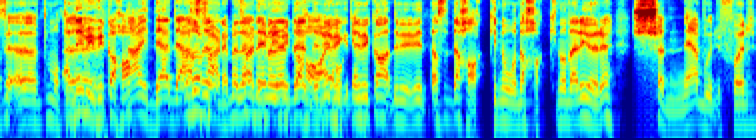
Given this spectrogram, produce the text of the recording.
skal, eh, måte, Nei, det vil vi ikke ha. Nei, det, det, Altså, ferdig med det. Det vil vi ikke ha i det hockeyen. det det altså, det har ikke noe Det har ikke noe der å gjøre. Skjønner jeg hvorfor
